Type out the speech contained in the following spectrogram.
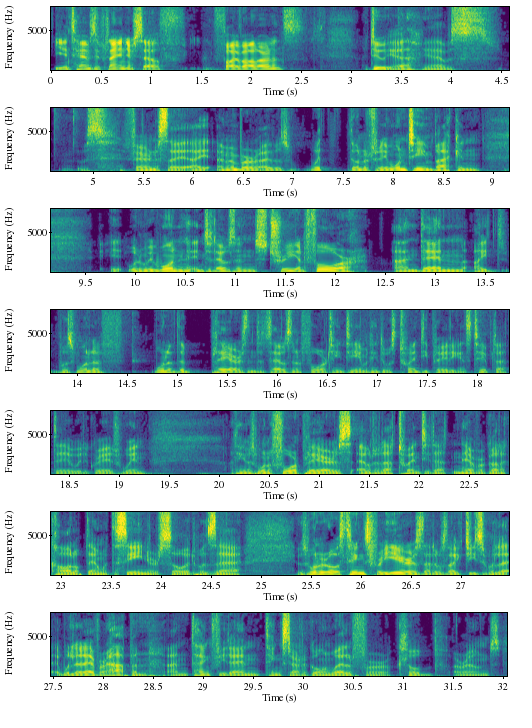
In terms of playing yourself, five All Irelands. I do, yeah, yeah. I was it was fairness. I, I, I remember I was with the under twenty one team back in when we won in two thousand three and four, and then I was one of one of the players in the 2014 team. I think there was 20 played against Tip that day with a great win. I think I was one of four players out of that 20 that never got a call up then with the seniors. So it was uh, it was one of those things for years that it was like, geez, will it, will it ever happen? And thankfully, then things started going well for club around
